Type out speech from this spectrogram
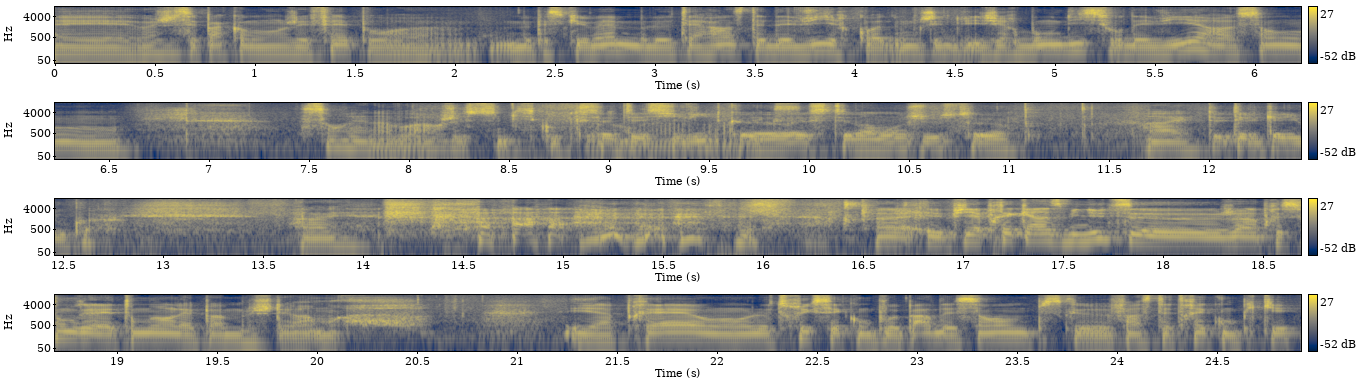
Et je sais pas comment j'ai fait pour. Euh, parce que même le terrain, c'était des vires, quoi. Donc j'ai rebondi sur des vires sans, sans rien avoir, juste une petite coupe. C'était si vite que ouais, c'était vraiment juste. Euh, ouais. T'étais le caillou, quoi. Ouais. ouais. Et puis après 15 minutes, j'ai l'impression que j'allais tomber dans les pommes. J'étais vraiment. Et après, le truc, c'est qu'on pouvait pas redescendre parce que, enfin, c'était très compliqué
